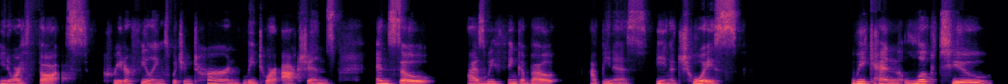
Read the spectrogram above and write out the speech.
you know, our thoughts create our feelings, which in turn lead to our actions. And so as we think about happiness being a choice, we can look to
